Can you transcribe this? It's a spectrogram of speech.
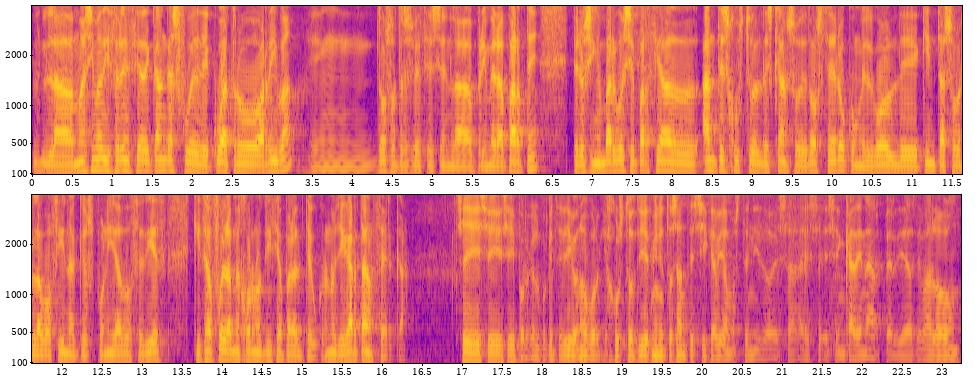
La máxima diferencia de Cangas fue de cuatro arriba, en dos o tres veces en la primera parte, pero sin embargo ese parcial antes justo del descanso de 2-0, con el gol de Quinta sobre la bocina que os ponía 12-10, quizá fue la mejor noticia para el Teucro, ¿no? llegar tan cerca. Sí, sí, sí, porque lo que te digo, ¿no? porque justo diez minutos antes sí que habíamos tenido esa, ese, ese encadenar pérdidas de balón,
